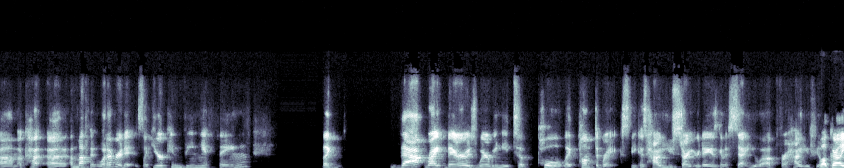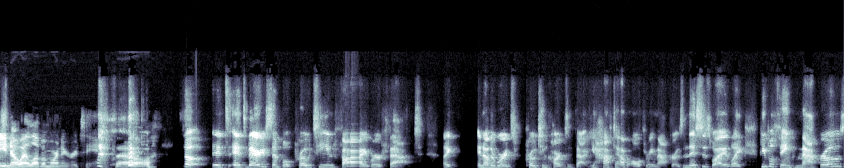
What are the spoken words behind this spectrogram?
um, a cut, uh, a muffin, whatever it is, like your convenient thing. Like that right there is where we need to pull, like pump the brakes because how you start your day is going to set you up for how you feel. Well, girl, you know I love a morning routine, so. So it's it's very simple: protein, fiber, fat. Like in other words, protein, carbs, and fat. You have to have all three macros, and this is why like people think macros.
